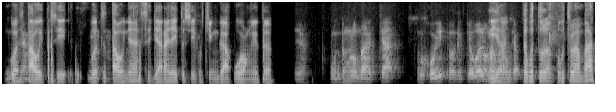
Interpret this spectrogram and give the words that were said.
gue yang- tahu itu sih gue tuh Mm-mm. taunya sejarahnya itu sih kucing gak uang itu Untung lu baca buku itu. Coba lu nggak iya baca. kebetulan kebetulan banget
